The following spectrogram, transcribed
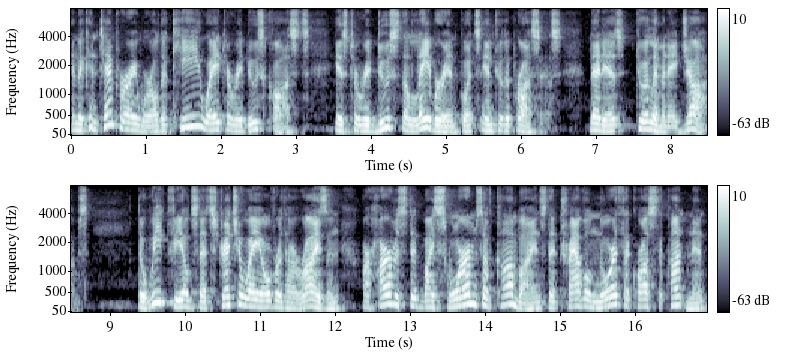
In the contemporary world, a key way to reduce costs is to reduce the labor inputs into the process, that is, to eliminate jobs. The wheat fields that stretch away over the horizon are harvested by swarms of combines that travel north across the continent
